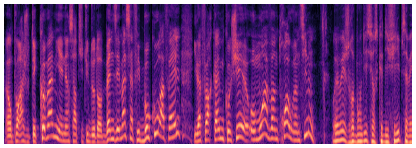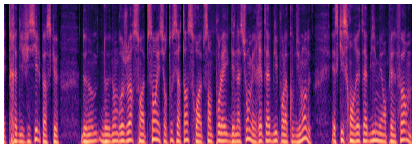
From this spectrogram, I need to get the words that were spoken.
on peut rajouter Coman, il y a une incertitude autour de Benzema. Ça fait beaucoup, Raphaël. Il va falloir quand même cocher au moins 23 ou 26 noms. Oui, oui, je rebondis sur ce que dit Philippe. Ça va être très difficile parce que de, nombreux joueurs sont absents et surtout certains seront absents pour la Ligue des Nations mais rétablis pour la Coupe du Monde. Est-ce qu'ils seront rétablis mais en pleine forme?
